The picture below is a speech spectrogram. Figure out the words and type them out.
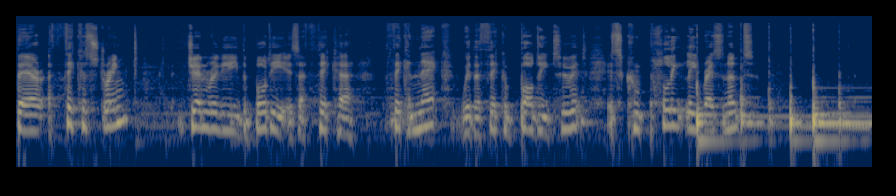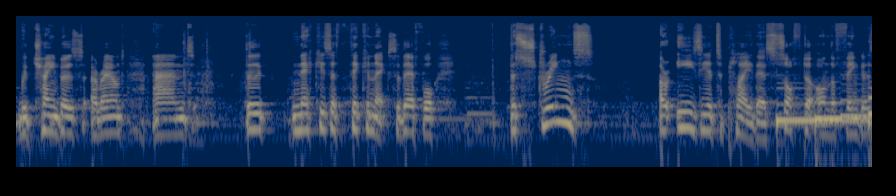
They're a thicker string. Generally, the body is a thicker thicker neck with a thicker body to it. It's completely resonant with chambers around and the neck is a thicker neck so therefore the strings are easier to play. They're softer on the fingers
